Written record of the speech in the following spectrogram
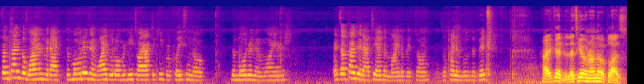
sometimes the wires would act, the motors and wires would overheat, so I have to keep replacing the the motors and wires. And sometimes it actually has a mind of its own, so it kind of moves a bit. All right, good. Let's give a round of applause.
